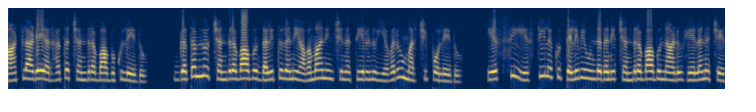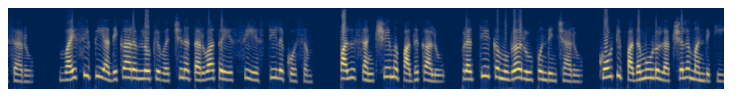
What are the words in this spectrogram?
మాట్లాడే అర్హత చంద్రబాబుకు లేదు. గతంలో చంద్రబాబు దళితులని అవమానించిన తీరును ఎవరూ మర్చిపోలేదు. ఎస్సీ ఎస్టీలకు తెలివి ఉండదని చంద్రబాబు నాడు హేళన చేశారు. వైసీపీ అధికారంలోకి వచ్చిన తర్వాత ఎస్సీ ఎస్టీల కోసం పలు సంక్షేమ పథకాలు ప్రత్యేకముగా రూపొందించారు. కోటి పదమూడు లక్షల మందికి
